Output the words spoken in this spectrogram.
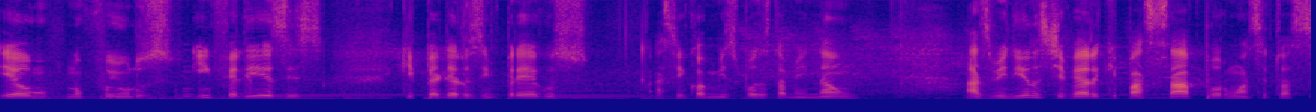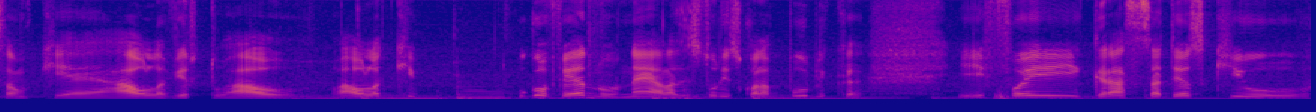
eu não fui um dos infelizes que perderam os empregos, assim como minha esposa também não. As meninas tiveram que passar por uma situação que é a aula virtual, aula que o governo, né, elas estudam em escola pública e foi graças a Deus que o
